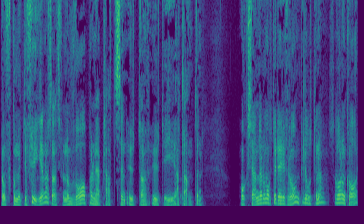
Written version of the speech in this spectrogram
de kom inte flyga någonstans för de var på den här platsen utan, ute i Atlanten. Och sen när de åkte därifrån, piloterna, så var de kvar.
